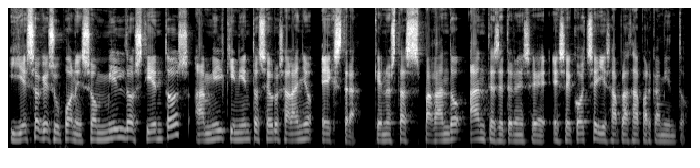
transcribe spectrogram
Y eso que supone son 1.200 a 1.500 euros al año extra que no estás pagando antes de tener ese, ese coche y esa plaza de aparcamiento.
